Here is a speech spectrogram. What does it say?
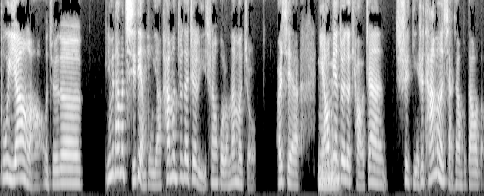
不一样了，我觉得，因为他们起点不一样，他们就在这里生活了那么久，而且你要面对的挑战是也是他们想象不到的。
